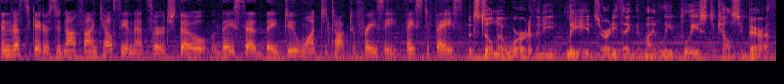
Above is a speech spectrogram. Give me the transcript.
Investigators did not find Kelsey in that search, though they said they do want to talk to Frazee face to face. But still no word of any leads or anything that might lead police to Kelsey Berreth.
